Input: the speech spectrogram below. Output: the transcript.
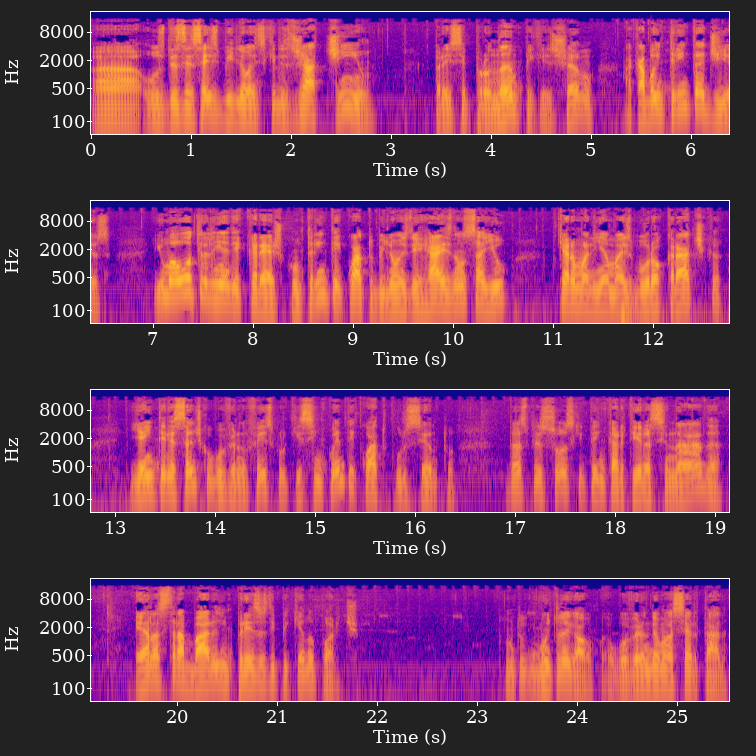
ah, os 16 bilhões que eles já tinham para esse Pronamp, que eles chamam, acabou em 30 dias. E uma outra linha de crédito com 34 bilhões de reais não saiu, que era uma linha mais burocrática. E é interessante que o governo fez, porque 54% das pessoas que têm carteira assinada elas trabalham em empresas de pequeno porte. Muito, muito legal. O governo deu uma acertada.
